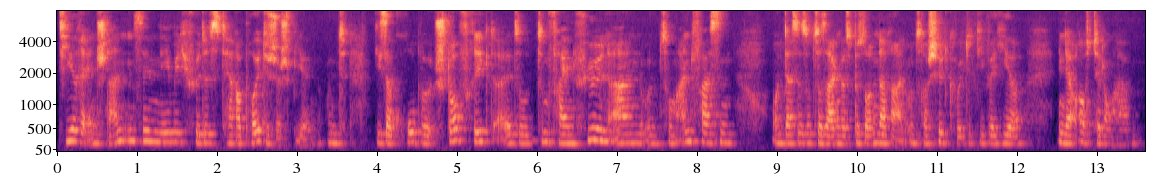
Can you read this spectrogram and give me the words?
Tiere entstanden sind, nämlich für das therapeutische Spielen. Und dieser grobe Stoff regt also zum feinen Fühlen an und zum Anfassen und das ist sozusagen das Besondere an unserer Schildkröte, die wir hier in der Ausstellung haben.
